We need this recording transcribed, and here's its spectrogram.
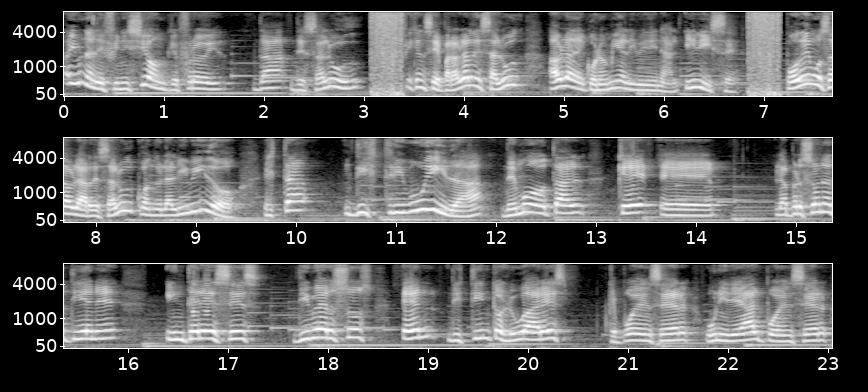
Hay una definición que Freud da de salud Fíjense, para hablar de salud habla de economía libidinal y dice, podemos hablar de salud cuando la libido está distribuida de modo tal que eh, la persona tiene intereses diversos en distintos lugares que pueden ser un ideal, pueden ser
